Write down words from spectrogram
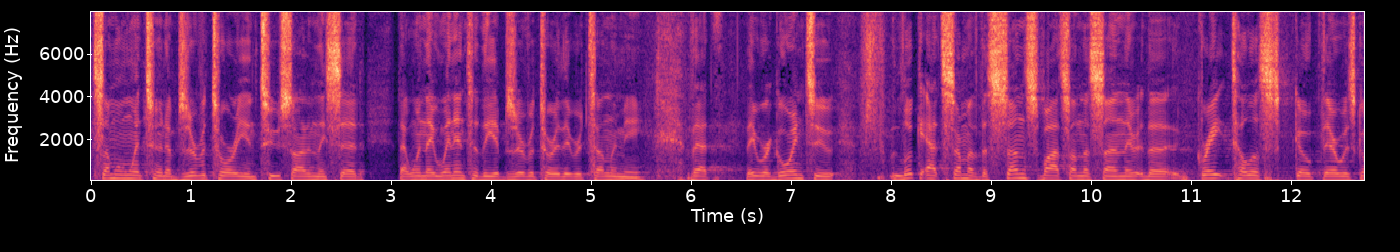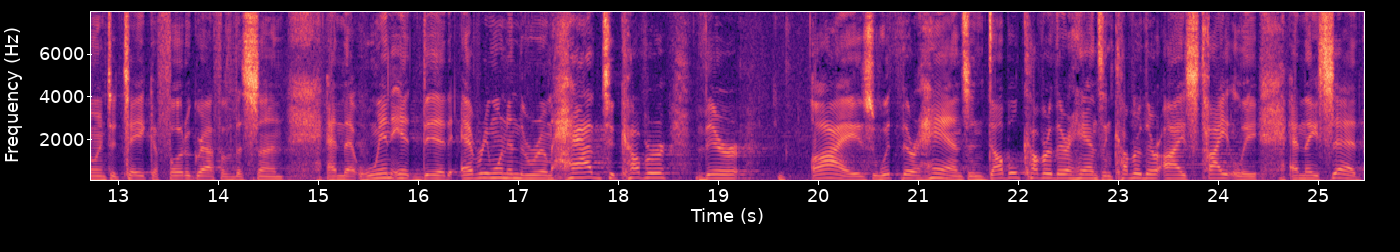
Someone went to an observatory in Tucson and they said that when they went into the observatory, they were telling me that they were going to f- look at some of the sunspots on the sun. They, the great telescope there was going to take a photograph of the sun, and that when it did, everyone in the room had to cover their eyes with their hands and double cover their hands and cover their eyes tightly. And they said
